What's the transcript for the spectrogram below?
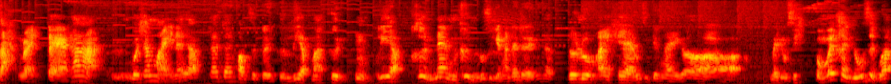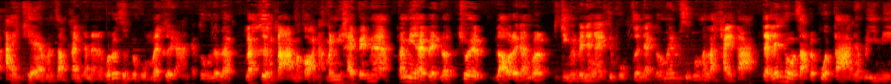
สากๆหน่อย แต่ถ้าเวอร์ชันใหม่นะครับก็จะให้ความรู้สึกเลยคือเรียบมากขึ้น อืเรียบขึ้นแน่นขึ้นรู้สึกอย่างนั้นได้เลยนะครับ โดยรวมไอแคร์รู้สึกยังไงก็ ไม่รู้สิ ผมไม่เคยรู้สึกว่า I care มันสำคัญขนาดนั้นเพราะโดยส่วนตัวผมไม่เคยอ่านการ์ตูนแล้วแบบระเคืองตามาก่อนอะมันมีใครเป็นไหมอะถ้ามีใครเป็นก็ช่วยเล่าแล้วกันว่าจริงมันเป็นยังไงคือผมส่วนใหญ่ก็ไม่รู้สึกว่ามันระคายตา แต่เล่นโทรศัพท์แล้วปวดตาเนี่ยมีมี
